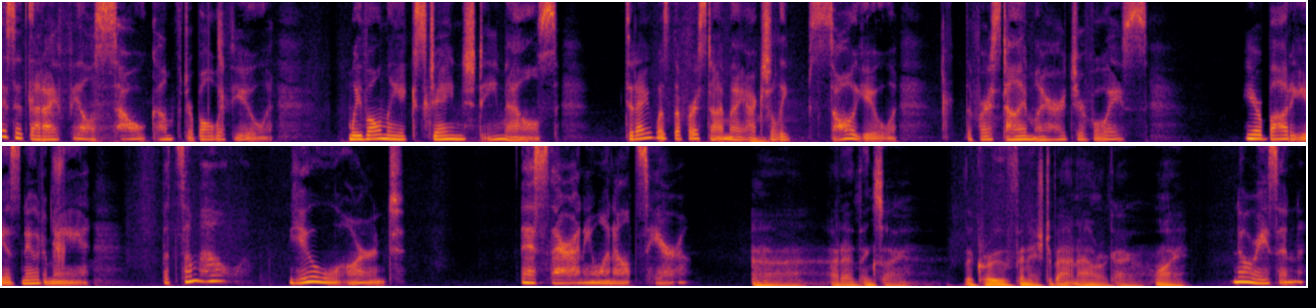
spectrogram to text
is it that I feel so comfortable with you? We've only exchanged emails. Today was the first time I mm. actually saw you. The first time I heard your voice. Your body is new to me, but somehow you aren't. Is there anyone else here? Uh, I don't think so. The crew finished about an hour ago. Why? No reason.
